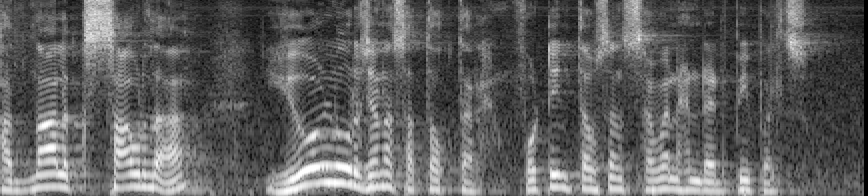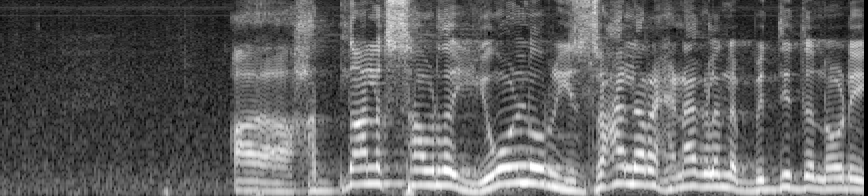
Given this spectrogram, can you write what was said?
ಹದಿನಾಲ್ಕು ಸಾವಿರದ ಏಳ್ನೂರು ಜನ ಸತ್ತೋಗ್ತಾರೆ. Fourteen thousand seven hundred peoples ಆ, ಹದಿನಾಲ್ಕು ಸಾವಿರದ ಏಳ್ನೂರು ಇಸ್ರಾಯೇಲರ ಹೆಣಗಳನ್ನು ಬಿದ್ದಿದ್ದು ನೋಡಿ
